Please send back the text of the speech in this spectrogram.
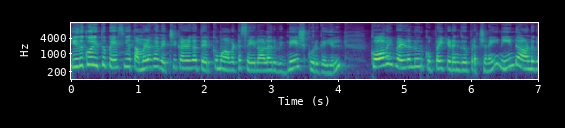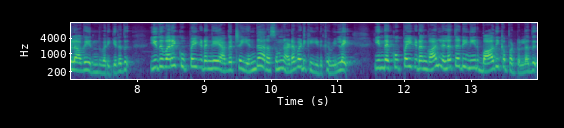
இதுகுறித்து பேசிய தமிழக வெற்றிக்கழக தெற்கு மாவட்ட செயலாளர் விக்னேஷ் கூறுகையில் கோவை வெள்ளலூர் குப்பை கிடங்கு பிரச்சினை நீண்ட ஆண்டுகளாக இருந்து வருகிறது. இதுவரை குப்பை கிடங்கை அகற்ற எந்த அரசும் நடவடிக்கை எடுக்கவில்லை. இந்த குப்பை கிடங்கால் நிலத்தடி நீர் பாதிக்கப்பட்டுள்ளது.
